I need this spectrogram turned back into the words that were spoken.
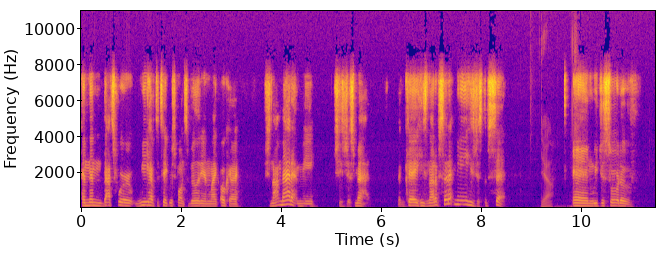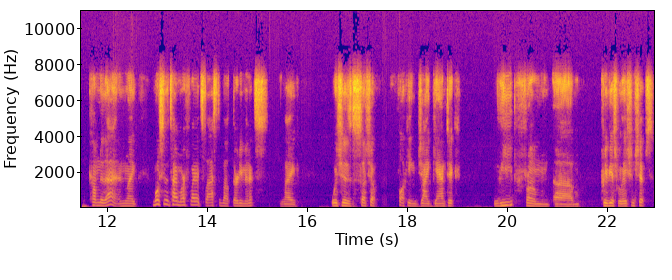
and then that's where we have to take responsibility and like okay she's not mad at me. She's just mad. Like, okay he's not upset at me. He's just upset. Yeah. and we just sort of come to that and like most of the time our fights last about 30 minutes like which is such a fucking gigantic leap from um, previous relationships.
